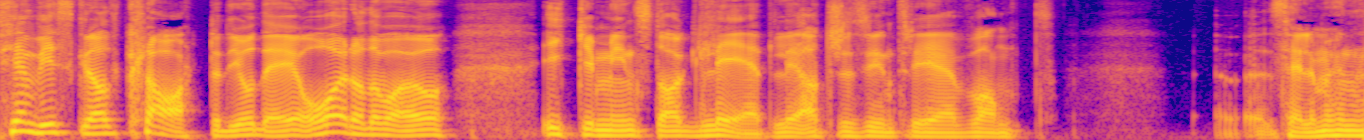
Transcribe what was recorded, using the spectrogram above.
til en viss grad klarte de jo det i år, og det var jo ikke minst da gledelig at Jésine Trier vant selv om hun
